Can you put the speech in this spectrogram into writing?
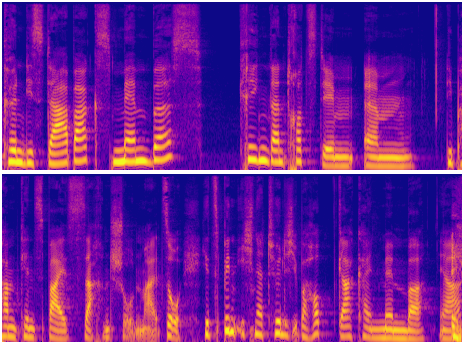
können die Starbucks-Members kriegen dann trotzdem ähm, die Pumpkin Spice Sachen schon mal. So, jetzt bin ich natürlich überhaupt gar kein Member, ja.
